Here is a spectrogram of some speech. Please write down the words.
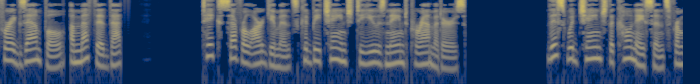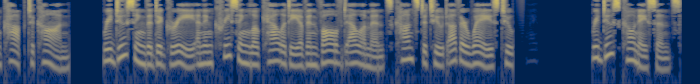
For example, a method that takes several arguments could be changed to use named parameters. This would change the connascence from cop to con. Reducing the degree and increasing locality of involved elements constitute other ways to Reduce connascence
